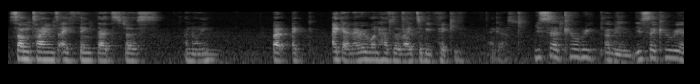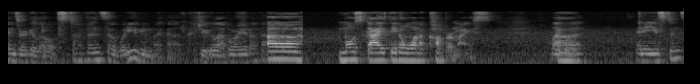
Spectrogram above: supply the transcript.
sometimes I think that's just annoying. But I, again, everyone has the right to be picky, I guess. You said Korea. I mean, you said Koreans are a little stubborn. So what do you mean by that? Could you elaborate on that? Uh, most guys they don't want to compromise. like uh, what? Any instance?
